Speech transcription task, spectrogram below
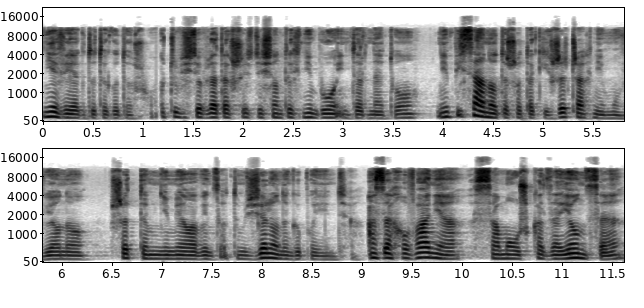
Nie wie, jak do tego doszło. Oczywiście w latach 60. nie było internetu, nie pisano też o takich rzeczach, nie mówiono. Przedtem nie miała więc o tym zielonego pojęcia. A zachowania samouszkadzające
